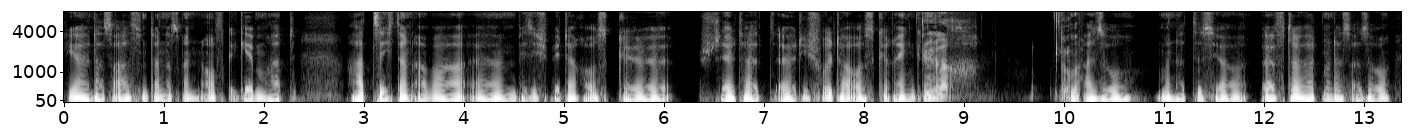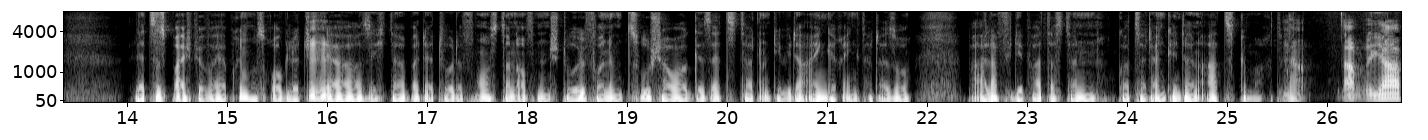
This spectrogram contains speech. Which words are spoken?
wie er da saß und dann das Rennen aufgegeben hat, hat sich dann aber, ähm, wie sich später rausgestellt hat, äh, die Schulter ausgerenkt. Ja. Oh. Also man hat es ja öfter, hört man das, also Letztes Beispiel war ja Primus Roglic, mhm. der sich da bei der Tour de France dann auf einen Stuhl von einem Zuschauer gesetzt hat und die wieder eingerenkt hat. Also bei Alaphilippe hat das dann Gott sei Dank hinter einen Arzt gemacht. Ja. Ja,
